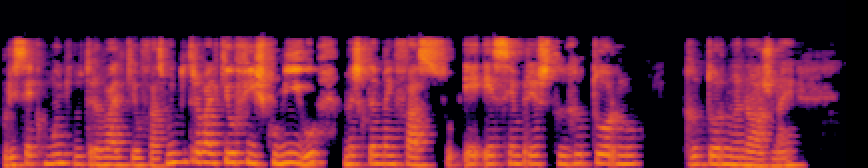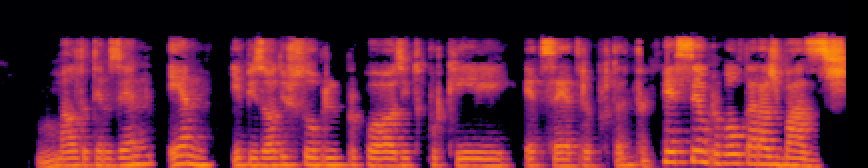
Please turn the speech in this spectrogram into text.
Por isso é que muito do trabalho que eu faço, muito do trabalho que eu fiz comigo, mas que também faço, é, é sempre este retorno, retorno a nós, não é? Malta, temos N, N episódios sobre propósito, porquê, etc. Portanto, é sempre voltar às bases.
